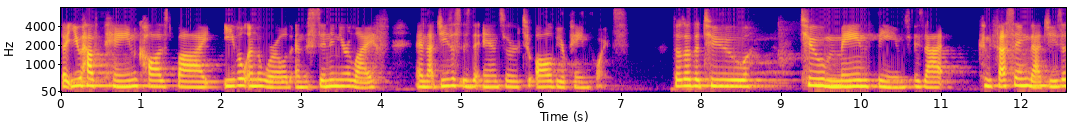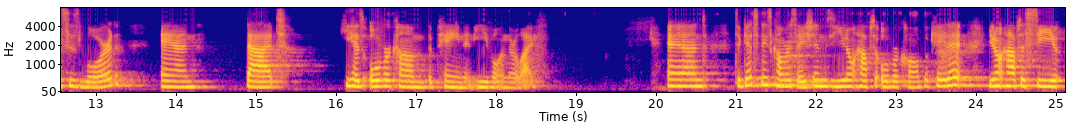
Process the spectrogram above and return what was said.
that you have pain caused by evil in the world and the sin in your life and that jesus is the answer to all of your pain points. Those are the two two main themes is that confessing that jesus is lord and that he has overcome the pain and evil in their life. And to get to these conversations, you don't have to overcomplicate it. You don't have to see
